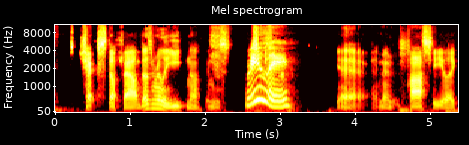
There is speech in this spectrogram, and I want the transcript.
checks stuff out. Doesn't really eat nothing. Just really, yeah. And then Posse, like,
